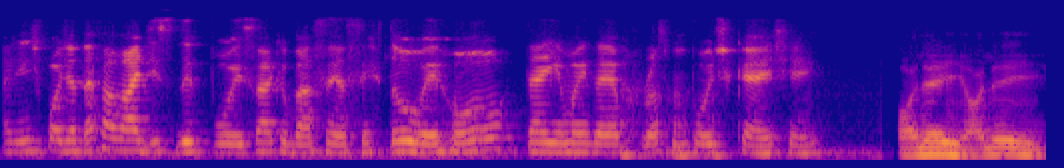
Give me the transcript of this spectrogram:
A gente pode até falar disso depois, sabe? Que o Bacen acertou, errou. Tá aí uma ideia pro próximo podcast, hein? Olha aí, olha aí.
